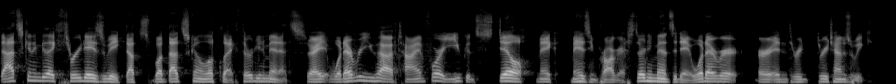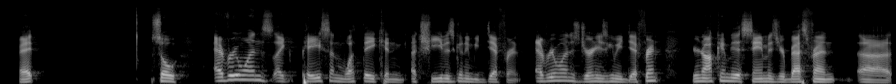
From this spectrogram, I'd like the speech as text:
that's going to be like three days a week. That's what that's going to look like 30 minutes, right? Whatever you have time for, you can still make amazing progress 30 minutes a day, whatever, or in three, three times a week, right? So everyone's like pace and what they can achieve is going to be different. Everyone's journey is going to be different. You're not going to be the same as your best friend, uh,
